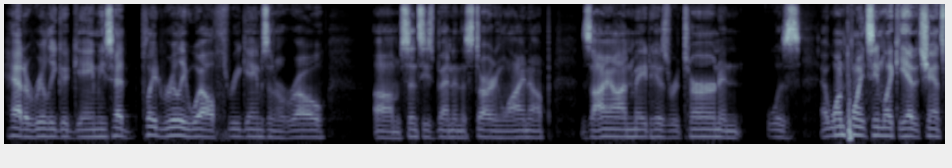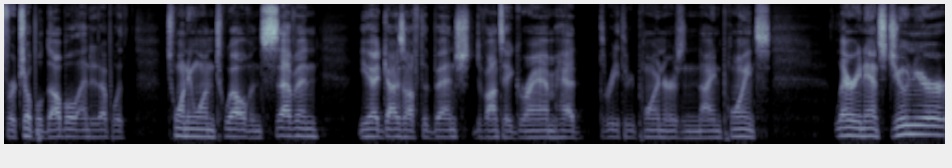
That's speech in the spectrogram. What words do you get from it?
had a really good game. He's had played really well three games in a row. um, since he's been in the starting lineup. Zion made his return and was at one point seemed like he had a chance for a triple double. Ended up with 21, 12, and seven. You had guys off the bench. Devonte Graham had three three pointers and nine points. Larry Nance Jr.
